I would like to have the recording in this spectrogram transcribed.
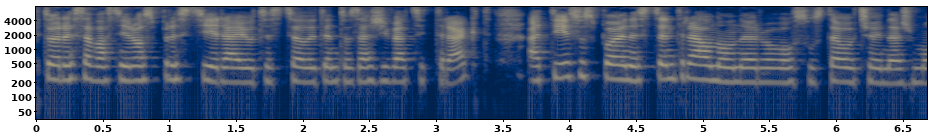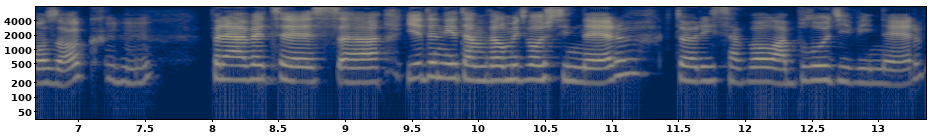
ktoré sa vlastne rozprestierajú cez celý tento zažívací trakt a tie sú spojené s centrálnou nervovou sústavou, čo je náš mozog. Mm-hmm. Práve cez, uh, jeden je tam veľmi dôležitý nerv, ktorý sa volá blúdivý nerv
